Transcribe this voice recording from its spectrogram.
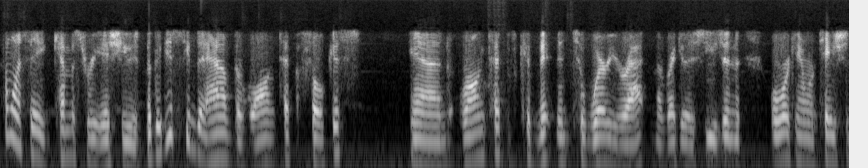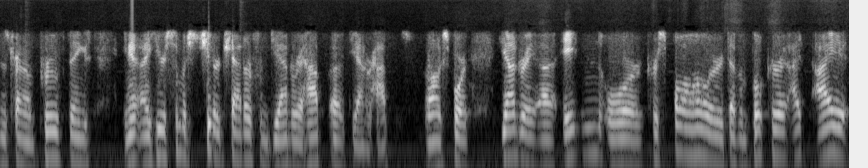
I don't want to say chemistry issues, but they just seem to have the wrong type of focus and wrong type of commitment to where you're at in the regular season. We're working on rotations, trying to improve things. You know, I hear so much chitter chatter from DeAndre Hop, uh, DeAndre Hopkins, wrong sport, DeAndre uh, Ayton or Chris Paul or Devin Booker. I, I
